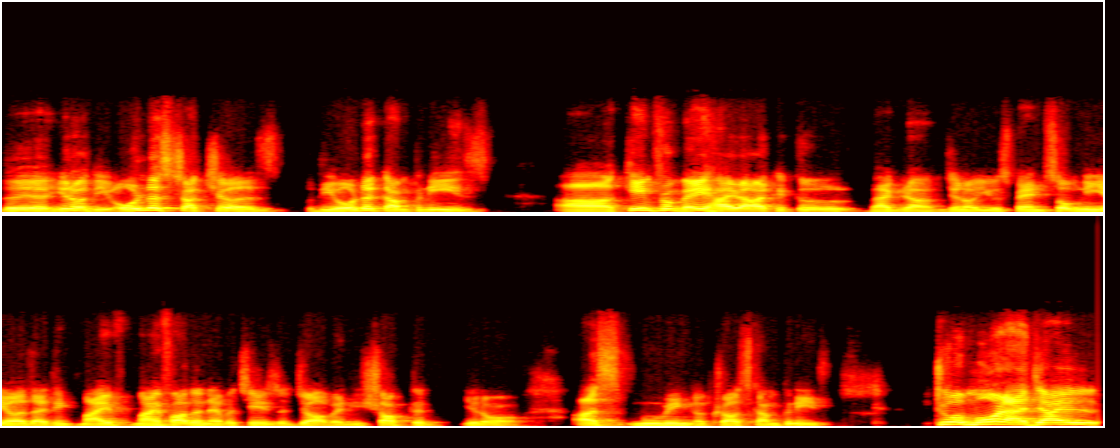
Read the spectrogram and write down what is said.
the you know the older structures, the older companies uh, came from very hierarchical backgrounds. You know, you spent so many years. I think my my father never changed a job, and he shocked at you know us moving across companies to a more agile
